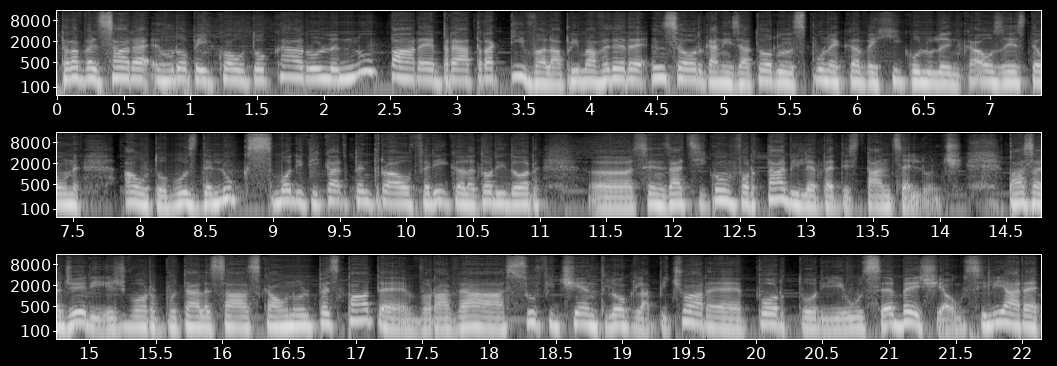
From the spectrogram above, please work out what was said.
Traversarea Europei cu autocarul nu pare prea atractivă la prima vedere, însă organizatorul spune că vehiculul în cauză este un autobuz de lux modificat pentru a oferi călătorilor uh, senzații confortabile pe distanțe lungi. Pasagerii își vor putea lăsa scaunul pe spate, vor avea suficient loc la picioare, porturi USB și auxiliare,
